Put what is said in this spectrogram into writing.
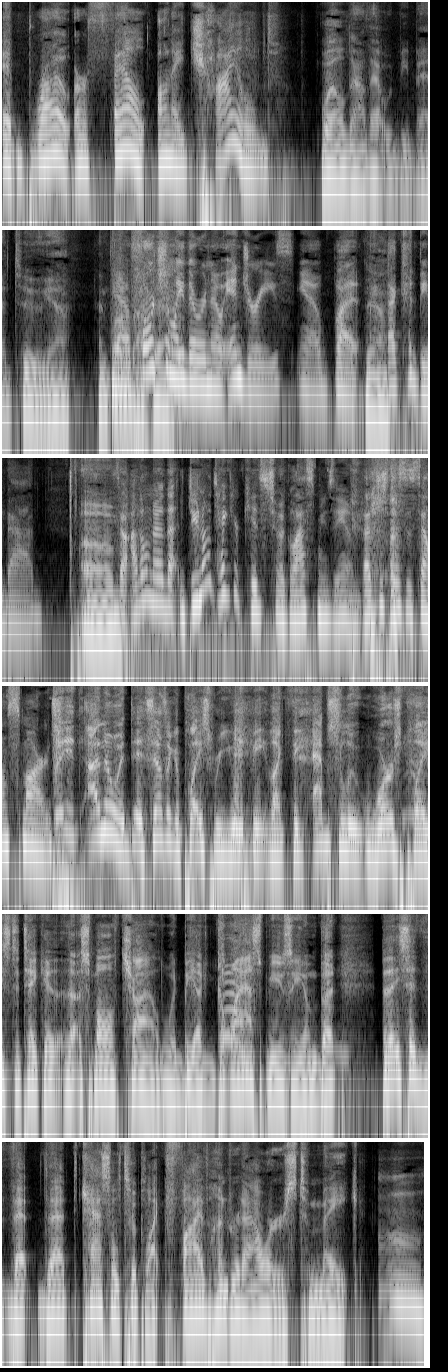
it broke or fell on a child. well, now that would be bad too. Yeah. Hadn't Yeah, about that. fortunately there were no injuries, you know, but Yeah. That could be bad. Um, so I don't know that. Do not take your kids to a glass museum. That just doesn't sound smart. It, I know it, it sounds like a place where you would be like the absolute worst place to take a, a small child would be a glass museum, but but they said that that castle took like 500 hours to make. Can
